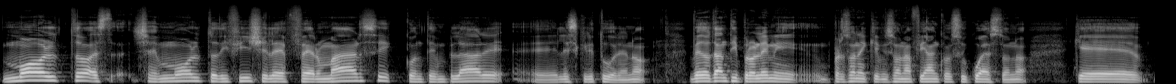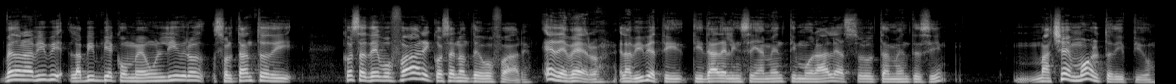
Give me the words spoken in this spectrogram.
molto, cioè molto difficile fermarsi, contemplare eh, le scritture, no? Vedo tanti problemi, persone che mi sono a fianco su questo, no? Che vedono la Bibbia, la Bibbia come un libro soltanto di cosa devo fare e cosa non devo fare. Ed è vero, la Bibbia ti, ti dà degli insegnamenti morali, assolutamente sì, ma c'è molto di più.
